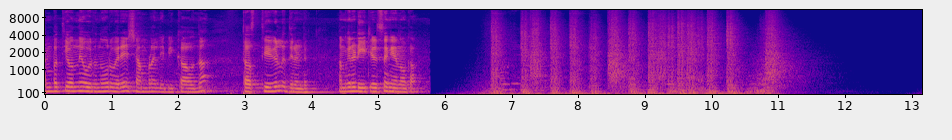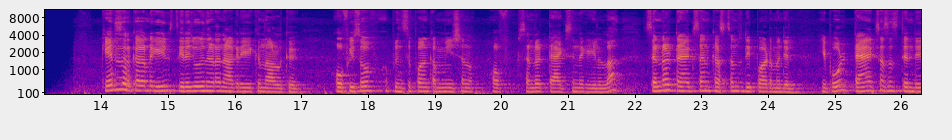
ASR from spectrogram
എൺപത്തി ഒന്ന് ഒരുന്നൂറ് വരെ ശമ്പളം ലഭിക്കാവുന്ന തസ്തികകൾ ഇതിലുണ്ട്. നമുക്കിതിന്റെ ഡീറ്റെയിൽസ് എങ്ങനെ നോക്കാം. കേന്ദ്ര സർക്കാരിന്റെ കീഴിൽ സ്ഥിര ജോലി നേടാൻ ആഗ്രഹിക്കുന്ന ആൾക്ക് office of principal commission of central ടാക്സിന്റെ കീഴിലുള്ള സെൻട്രൽ ടാക്സ് ആൻഡ് കസ്റ്റംസ് ഡിപ്പാർട്ട്മെന്റിൽ ഇപ്പോൾ ടാക്സ് അസിസ്റ്റന്റ്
